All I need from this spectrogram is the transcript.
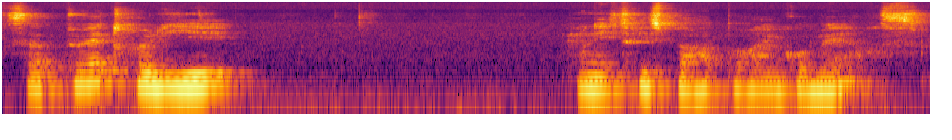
Ça peut être lié, on est triste par rapport à un commerce.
